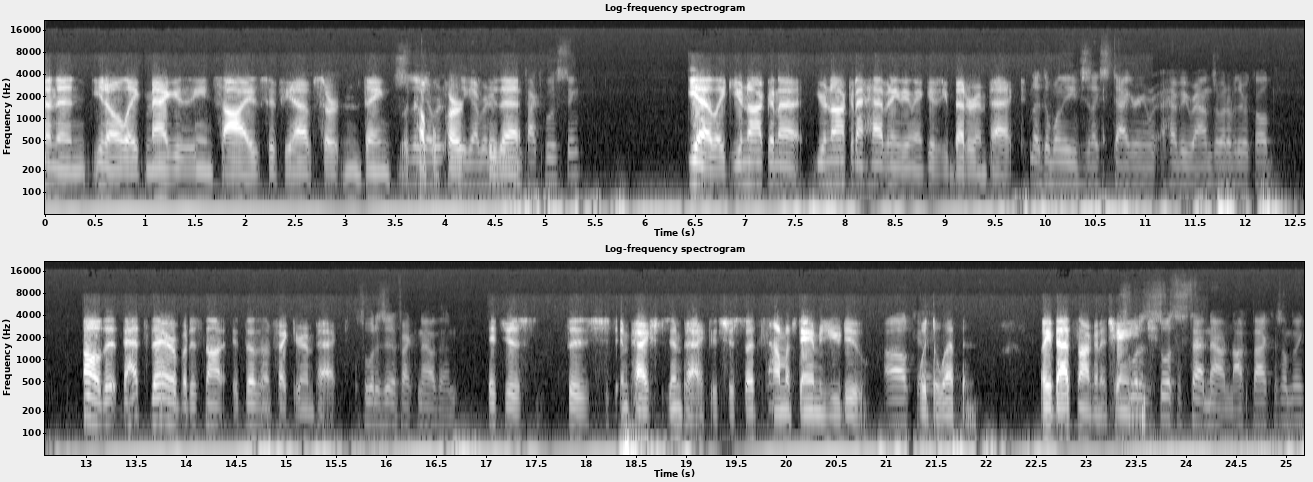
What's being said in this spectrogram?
And then you know like magazine size if you have certain things, So a couple rid, perks they got rid do that. impact boosting, Yeah, like you're not gonna you're not gonna have anything that gives you better impact. like the one that gives you like staggering heavy rounds or whatever they're called. Oh, that that's there, but it's not. It doesn't affect your impact. So what does it affect now then? It just just impact is impact. It's just that's how much damage you do Oh, okay. with the weapon. Like that's not gonna so, change. what is, so what's the stat now? Knockback or something?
